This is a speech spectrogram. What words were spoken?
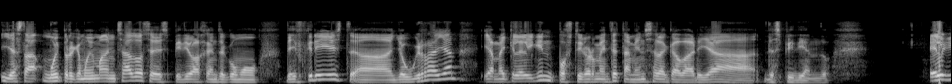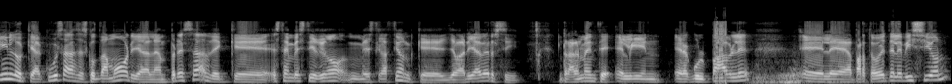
y ya está muy pero que muy manchado. Se despidió a gente como Dave Christ, a Joey Ryan y a Michael Elgin. Posteriormente también se le acabaría despidiendo. Elgin lo que acusa a Scott y a la empresa de que esta investigación que llevaría a ver si realmente Elgin era culpable eh, le apartó de televisión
